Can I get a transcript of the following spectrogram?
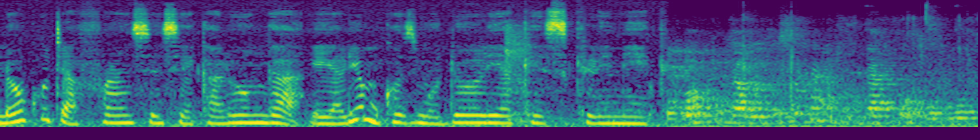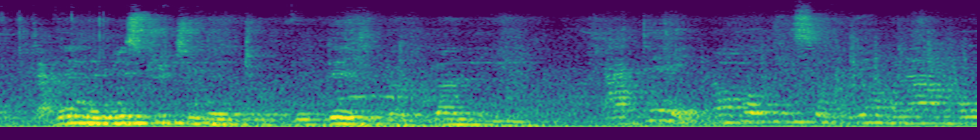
n'okutta francis ekalunga eyali omukozi mu lya case clinic. Then the mistreatment of the dead by abandonment. ate n'okwokiisa okuly omulambo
